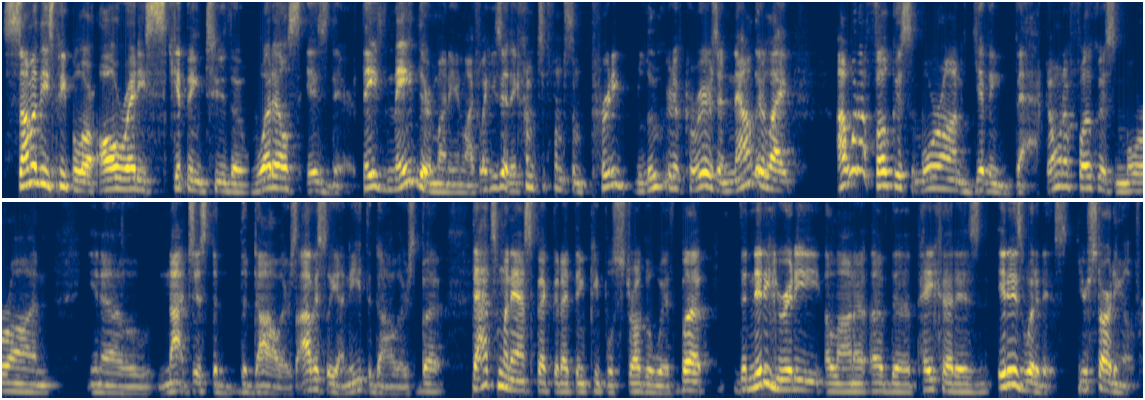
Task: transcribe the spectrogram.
some of these people are already skipping to the what else is there. They've made their money in life. Like you said, they come from some pretty lucrative careers and now they're like, I want to focus more on giving back. I want to focus more on you know, not just the, the dollars. Obviously, I need the dollars, but that's one aspect that I think people struggle with. But the nitty gritty, Alana, of the pay cut is it is what it is. You're starting over,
